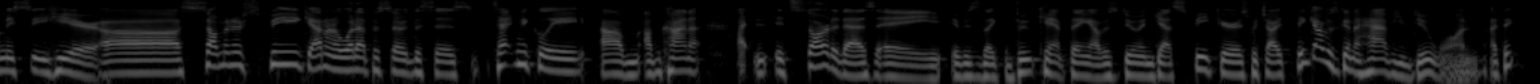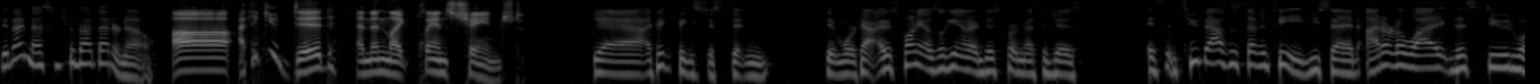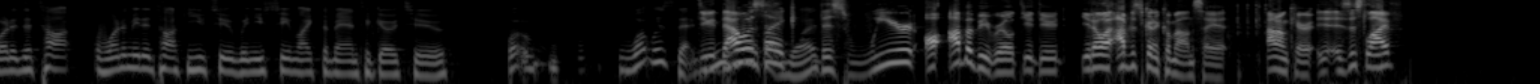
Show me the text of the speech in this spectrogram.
let me see here. Uh, Summoner Speak. I don't know what episode this is. Technically, um, I'm kind of. It started as a. It was like the boot camp thing. I was doing guest speakers, which I think I was gonna have you do one. I think. Did I message you about that or no? Uh, I think you did, and then like plans changed. Yeah, I think things just didn't didn't work out. It was funny. I was looking at our Discord messages. It's in 2017. You said, "I don't know why this dude wanted to talk, wanted me to talk YouTube when you seem like the man to go to." What what was that? Dude, that was like that was? this weird. I'm gonna be real with you, dude. You know what? I'm just gonna come out and say it. I don't care. Is this live?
